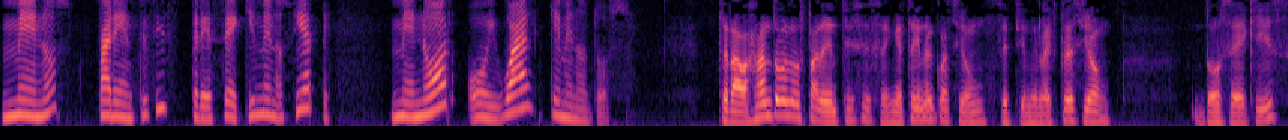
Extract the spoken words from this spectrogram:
menos paréntesis 3x menos 7, menor o igual que menos 2. Trabajando los paréntesis en esta inecuación se tiene la expresión 2x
